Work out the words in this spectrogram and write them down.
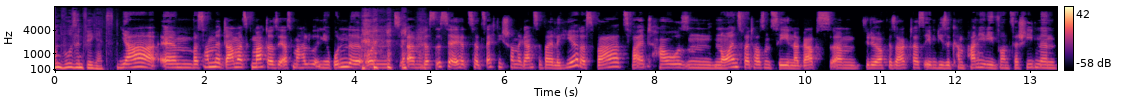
Und wo sind wir jetzt? Ja, ähm, was haben wir damals gemacht? Also erstmal Hallo in die Runde. Und ähm, das ist ja jetzt tatsächlich schon eine ganze Weile her. Das war 2009, 2010. Da gab es, ähm, wie du auch gesagt hast, eben diese Kampagne, die von verschiedenen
